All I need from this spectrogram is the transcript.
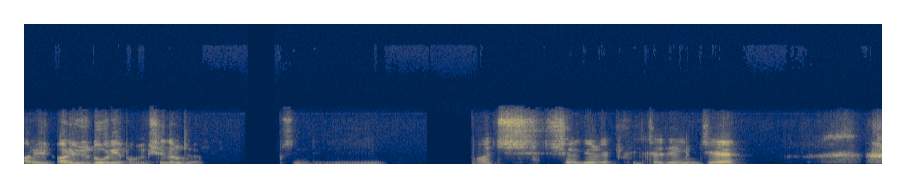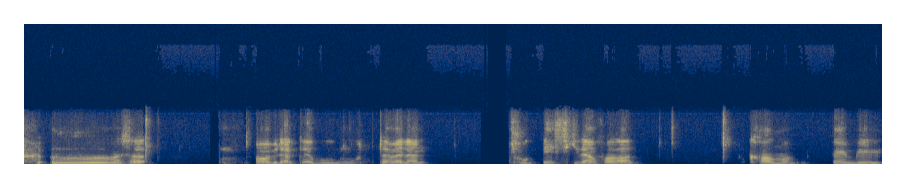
Aray, arayüz doğru yapamıyor. Bir şeyler oluyor. şimdi maça göre filtreleyince ıı, mesela ama bir dakika ya bu muhtemelen çok eskiden falan kalma NBA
